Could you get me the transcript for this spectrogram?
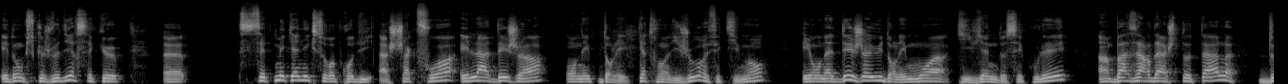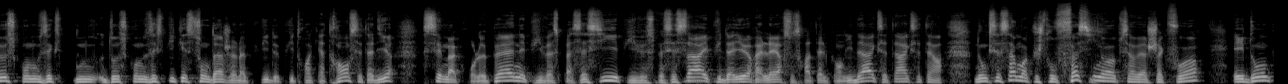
Et donc, ce que je veux dire, c'est que euh, cette mécanique se reproduit à chaque fois. Et là, déjà, on est dans les 90 jours, effectivement. Et on a déjà eu dans les mois qui viennent de s'écouler un bazardage total de ce qu'on nous, nous, nous, expliquait ce sondage à l'appui depuis 3-4 ans, c'est-à-dire c'est Macron-Le Pen, et puis il va se passer ci, et puis il va se passer ça, et puis d'ailleurs LR, ce sera tel candidat, etc. etc. Donc c'est ça, moi, que je trouve fascinant à observer à chaque fois. Et donc,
